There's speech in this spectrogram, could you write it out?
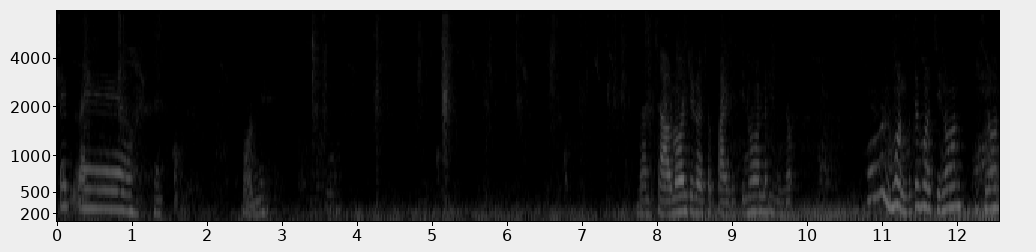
เป็ดแล้วหอนดิบ้านสาวนอนจังหน่อยสปายก็สินอนนั่นนี่เนาะหอนหอนบ่จะหอนสินอนสินอน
